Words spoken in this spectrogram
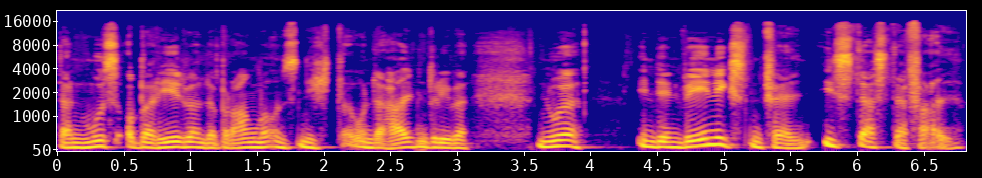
dann muss operiert werden, da brauchen wir uns nicht unterhalten drüber. Nur in den wenigsten Fällen ist das der Fall.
